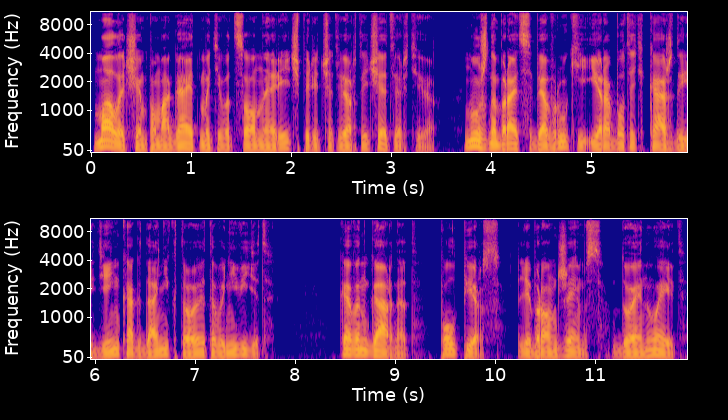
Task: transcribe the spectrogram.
Мало чем помогает мотивационная речь перед четвертой четвертью. Нужно брать себя в руки и работать каждый день, когда никто этого не видит. Кевин Гарнетт, Пол Пирс, Леброн Джеймс, Дуэйн Уэйт.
